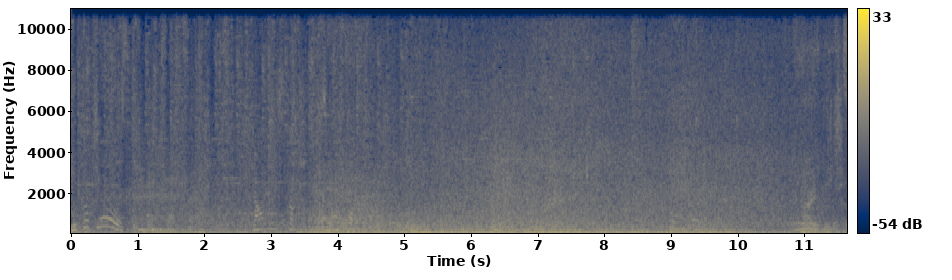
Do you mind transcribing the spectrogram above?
You put yours in that first. Dire structures are fortified. Maybe it's Surprise Pikachu. right. Your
